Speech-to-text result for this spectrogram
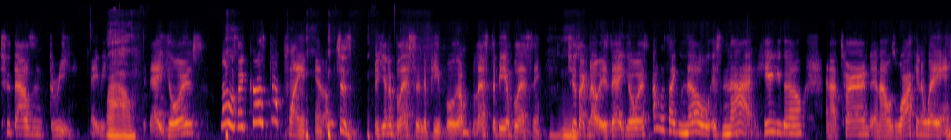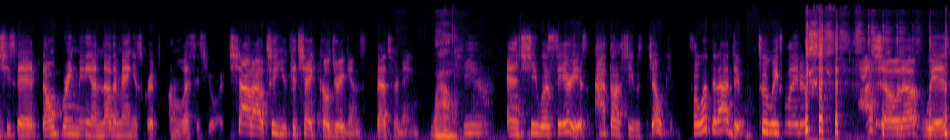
2003, maybe. Wow. Is that yours? No, I was like, girl, stop playing. I'm just being a blessing to people. I'm blessed to be a blessing. Mm-hmm. She was like, no, is that yours? I was like, no, it's not. Here you go. And I turned and I was walking away and she said, don't bring me another manuscript unless it's yours. Shout out to you, Kacheko Driggins. That's her name. Wow. She, and she was serious. I thought she was joking. So what did I do? Two weeks later, I showed up with,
